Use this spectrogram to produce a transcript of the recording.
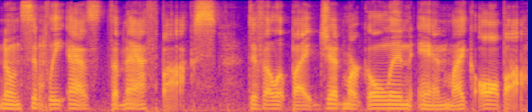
known simply as the Math Box, developed by Jed Margolin and Mike Albaugh.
